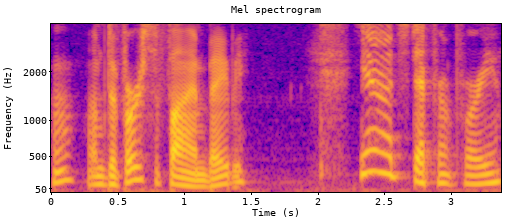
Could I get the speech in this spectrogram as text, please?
Huh? I'm diversifying, baby. Yeah, it's different for you.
